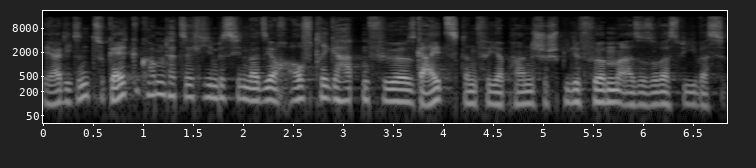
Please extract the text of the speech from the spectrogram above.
Ja, die sind zu Geld gekommen tatsächlich ein bisschen, weil sie auch Aufträge hatten für Guides, dann für japanische Spielefirmen, also sowas wie, was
